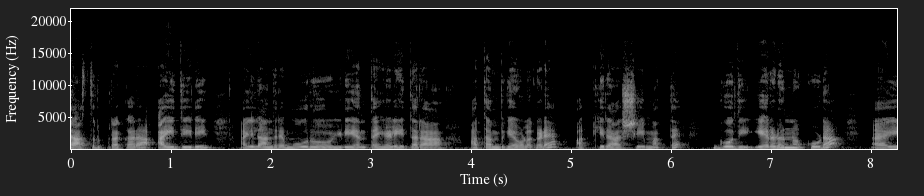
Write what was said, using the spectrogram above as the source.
ಶಾಸ್ತ್ರದ ಪ್ರಕಾರ ಐದು ಇಡಿ ಇಲ್ಲಾಂದರೆ ಮೂರು ಇಡಿ ಅಂತ ಹೇಳಿ ಈ ಥರ ಆ ತಂಬಿಗೆ ಒಳಗಡೆ ಅಕ್ಕಿ ರಾಶಿ ಮತ್ತು ಗೋಧಿ ಎರಡನ್ನೂ ಕೂಡ ಈ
